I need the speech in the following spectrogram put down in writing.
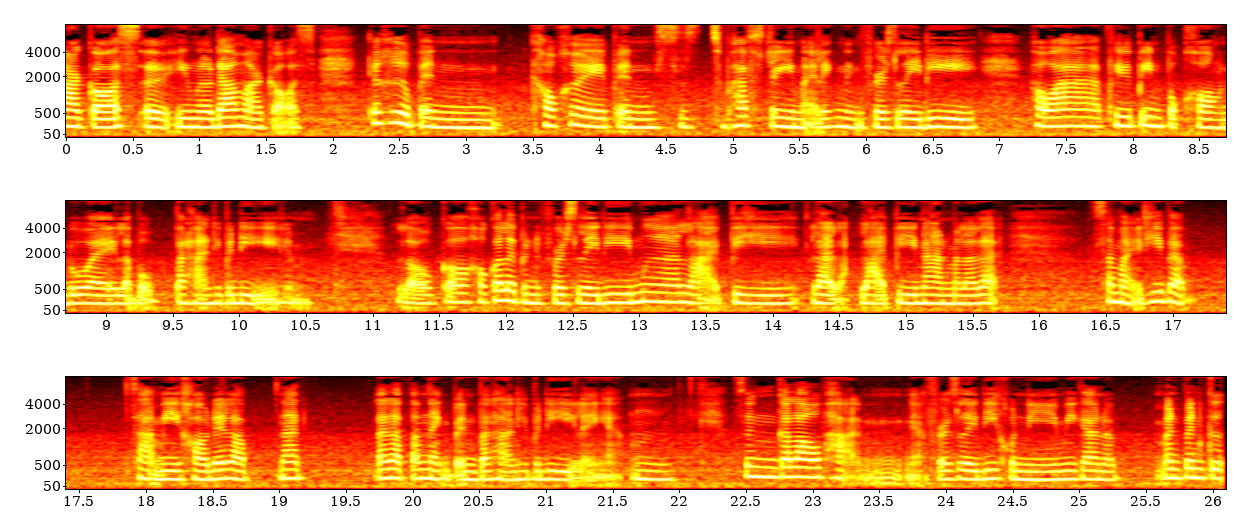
มาร์กอสเอออีเมลดามาร์กอสก็คือเป็นเขาเคยเป็นสุภาพสตรีหมายเลขหนึ่ง first lady เพราะว่าฟิลิปปินส์ปกครองด้วยระบบประธานาธิบดีใช่ไหมแล้วก็เขาก็เลยเป็น first lady เมื่อหลายปีหลายหลายปีนานมาแล้วแหละ สมัยที่แบบ สามีเขาได้รับนาได้รับตำแหน่งเป็นประธานาธิบดีอะไรเงี้ย อืม ซึ่งก็เล่าผ่านเนี่ย first lady คนนี้มีการแบบมันเป็นกึ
